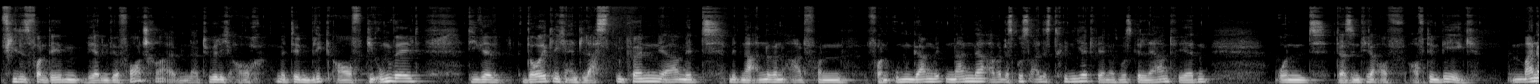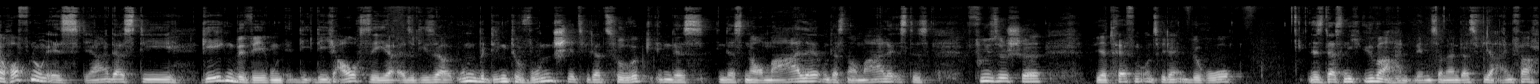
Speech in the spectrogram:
vieles von dem werden wir fortschreiben. Natürlich auch mit dem Blick auf die Umwelt, die wir deutlich entlasten können, ja, mit, mit einer anderen Art von, von Umgang miteinander. Aber das muss alles trainiert werden, das muss gelernt werden. Und da sind wir auf, auf dem Weg. Meine Hoffnung ist, ja, dass die Gegenbewegung, die, die ich auch sehe, also dieser unbedingte Wunsch jetzt wieder zurück in das, in das Normale, und das Normale ist das Physische, wir treffen uns wieder im Büro, dass das nicht überhand nimmt, sondern dass wir einfach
